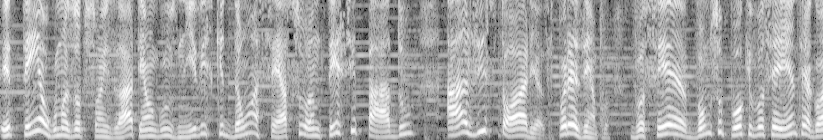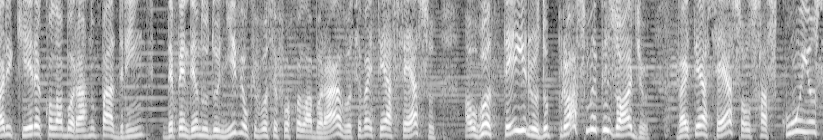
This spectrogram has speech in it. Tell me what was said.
E tem algumas opções lá, tem alguns níveis que dão acesso antecipado às histórias. Por exemplo, você, vamos supor que você entre agora e queira colaborar no Padrim, dependendo do nível que você for colaborar, você vai ter acesso ao roteiro do próximo episódio. Vai ter acesso aos rascunhos,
